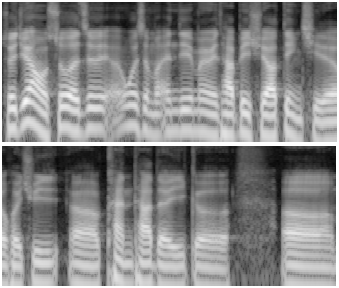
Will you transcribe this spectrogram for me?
所以就像我说的，这为什么 Andy Murray 他必须要定期的回去呃看他的一个。呃，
